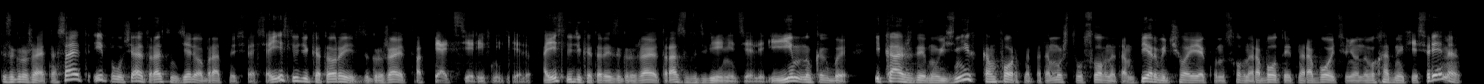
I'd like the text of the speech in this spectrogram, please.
Загружают на сайт и получают раз в неделю обратную связь. А есть люди, которые загружают по 5 серий в неделю. А есть люди, которые загружают раз в две недели. И им, ну, как бы, и каждому из них комфортно, потому что, условно, там, первый человек, он, условно, работает на работе, у него на выходных есть время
